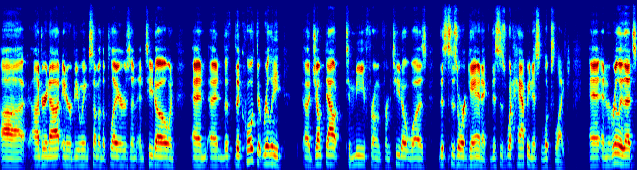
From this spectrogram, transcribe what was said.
uh, Andre Knott interviewing some of the players and, and Tito and and and the, the quote that really uh, jumped out to me from from Tito was this is organic. This is what happiness looks like. And, and really that's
